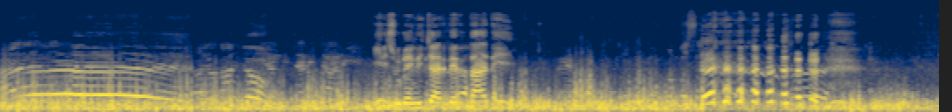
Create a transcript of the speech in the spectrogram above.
Hei, ayo lanjut. Ini sudah yang dicari dari tadi.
